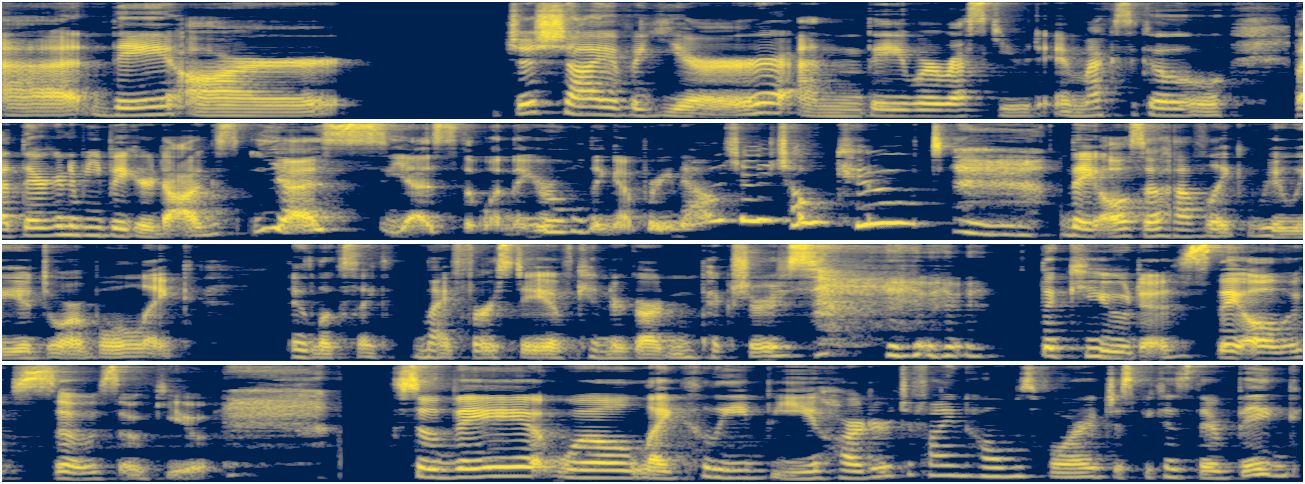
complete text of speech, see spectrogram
uh, they are just shy of a year and they were rescued in Mexico, but they're going to be bigger dogs. Yes, yes, the one that you're holding up right now is so cute. They also have like really adorable, like, it looks like my first day of kindergarten pictures. the cutest. They all look so, so cute. So they will likely be harder to find homes for just because they're big,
